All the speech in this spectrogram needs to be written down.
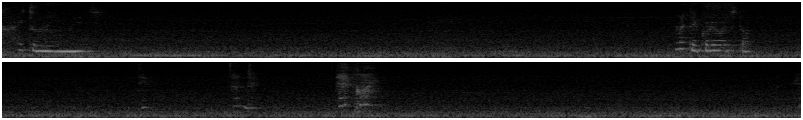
カイトのイメージ。待ってこれはちょっと。え？なんで？え来い。え？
